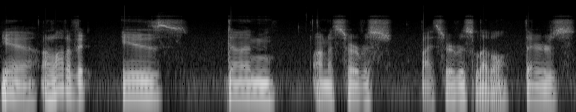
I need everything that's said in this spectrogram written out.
Yeah, a lot of it is done on a service by service level. There's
